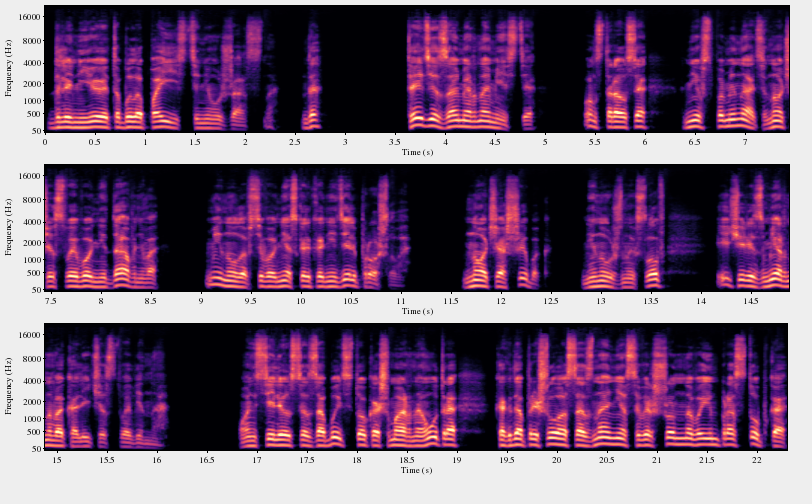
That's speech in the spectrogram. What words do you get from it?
для нее это было поистине ужасно, да? Тедди замер на месте. Он старался не вспоминать ночи своего недавнего, минуло всего несколько недель прошлого. Ночь ошибок, ненужных слов и чрезмерного количества вина. Он силился забыть то кошмарное утро, когда пришло осознание совершенного им проступка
